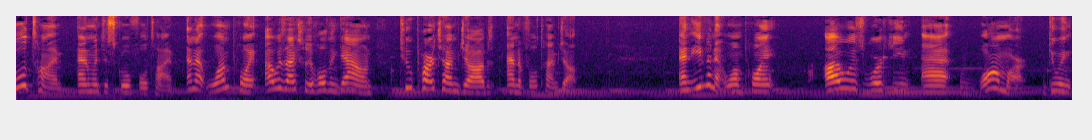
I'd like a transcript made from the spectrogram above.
full time and went to school full time. And at one point I was actually holding down two part-time jobs and a full-time job. And even at one point I was working at Walmart doing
